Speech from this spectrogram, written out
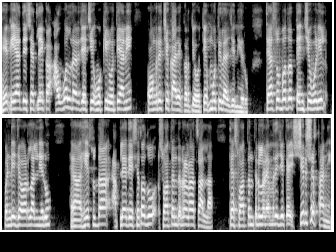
हे या देशातले एक अव्वल दर्जाचे वकील होते आणि काँग्रेसचे कार्यकर्ते होते मोतीलालजी नेहरू. त्यासोबतच त्यांचे वडील पंडित जवाहरलाल नेहरू हे सुद्धा आपल्या देशाचा जो स्वातंत्र्य लढा चालला त्या स्वातंत्र्य लढ्यामध्ये जे काही शीर्षस्थानी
